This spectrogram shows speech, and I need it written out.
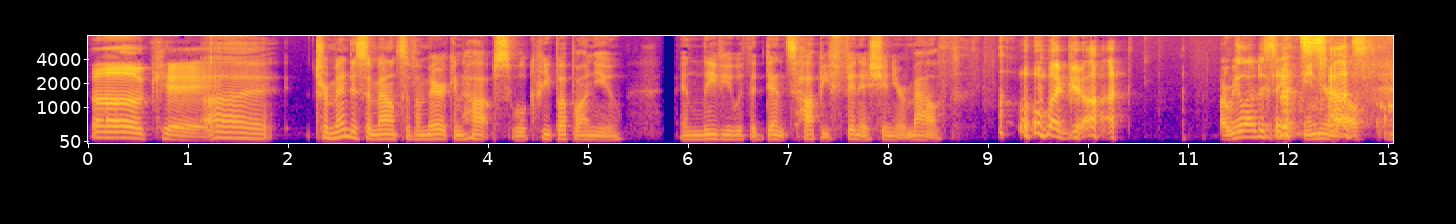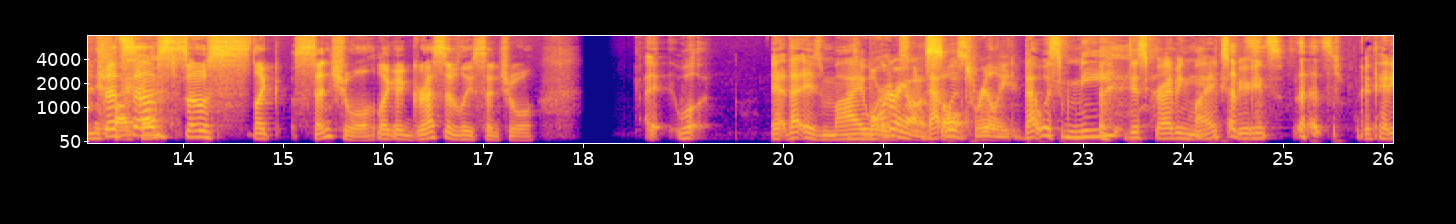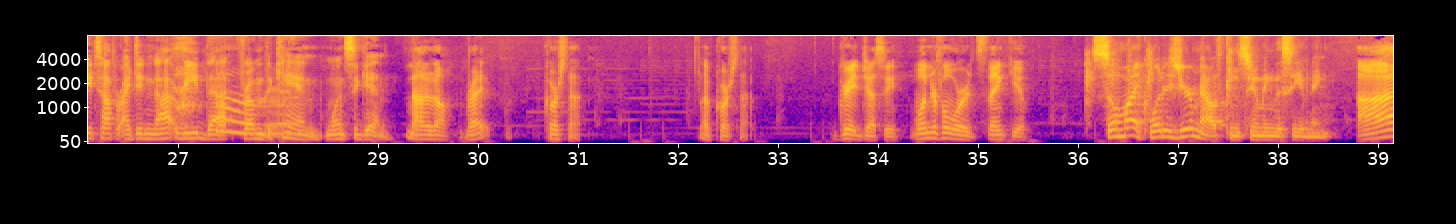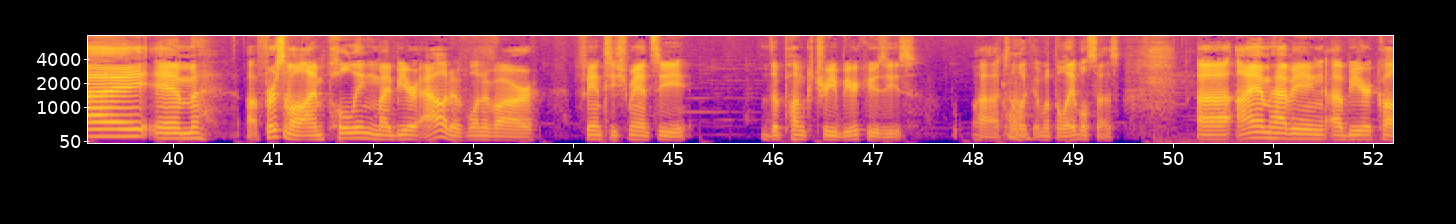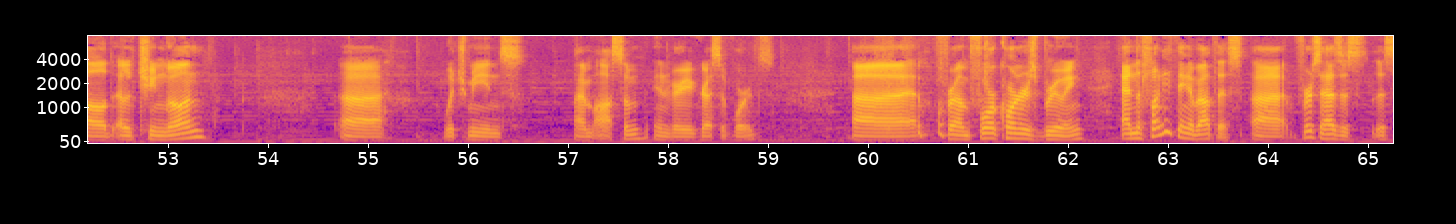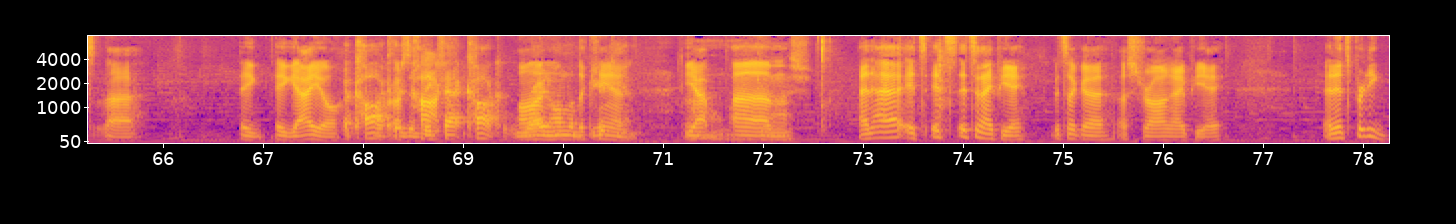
Okay. Uh, tremendous amounts of American hops will creep up on you and leave you with a dense hoppy finish in your mouth. oh my god. Are we allowed to say That in your mouth on the That podcast? sounds so like sensual, like aggressively sensual. I, well, yeah, that is my Bordering words. on that assault, was really. that was me describing my experience That's with Heady Topper. I did not read that from the can once again. not at all, right? Of course not. Of course not. Great, Jesse. Wonderful words. Thank you. So, Mike, what is your mouth consuming this evening? I am, uh, first of all, I'm pulling my beer out of one of our fancy schmancy, the Punk Tree beer koozies uh, to look at what the label says. Uh, I am having a beer called El Chingon, uh, which means I'm awesome in very aggressive words, uh, from Four Corners Brewing. And the funny thing about this, uh, first it has this this uh, a a gallo, A cock. or There's a, big cock fat cock right on the, the beer can. can. Yeah. Oh um, and uh, it's it's it's an IPA. It's like a, a strong IPA, and it's pretty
